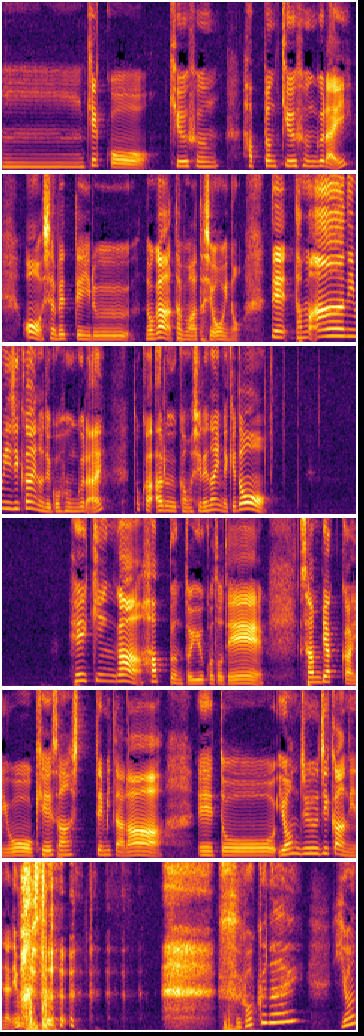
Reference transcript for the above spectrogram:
うーん結構9分8分9分ぐらいを喋っているのが多分私多いの。でたまに短いので5分ぐらいとかあるかもしれないんだけど平均が8分ということで300回を計算しててみたらえっ、と40時間になりました すごくない ?40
